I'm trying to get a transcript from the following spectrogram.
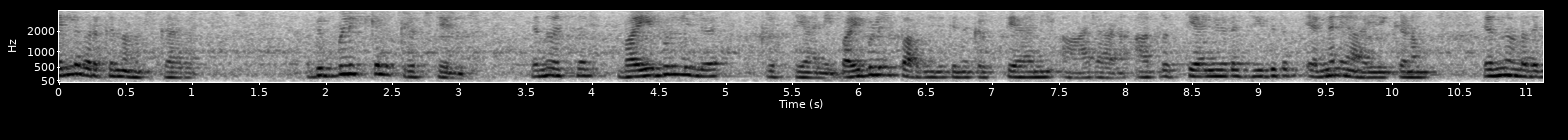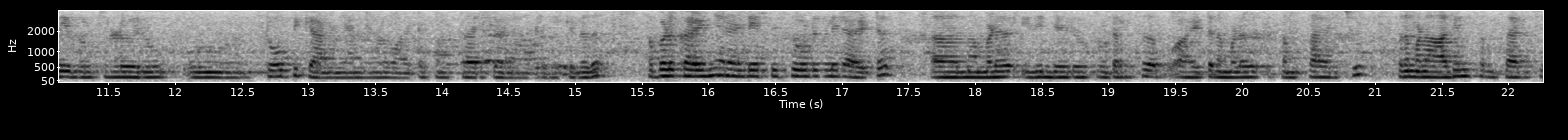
എല്ലാവർക്കും നമസ്കാരം. ബിബ്ലിക്കൽ ക്രിസ്ത്യൻസ് എന്ന് വെച്ചാൽ ബൈബിളിലെ ക്രിസ്ത്യാനി. ബൈബിളിൽ പറഞ്ഞിരിക്കുന്ന ക്രിസ്ത്യാനി ആരാണ്? ആ ക്രിസ്ത്യാനിയുടെ ജീവിതം എങ്ങനെ ആയിരിക്കണം എന്നുള്ളതിനെ കുറിച്ചുള്ള ഒരു ടോപ്പിക്കാണ് ഞാൻ നിങ്ങളുമായിട്ട് സംസാരിക്കാൻ ആഗ്രഹിക്കുന്നത്. അപ്പോൾ കഴിഞ്ഞ രണ്ട് എപ്പിസോഡുകളിലായിട്ട് നമ്മൾ ഇതിന്റെ ഒരു തുടർച്ച ആയിട്ട് നമ്മൾ സംസാരിച്ചു. അപ്പോൾ നമ്മൾ ആദ്യം സംസാരിച്ചു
